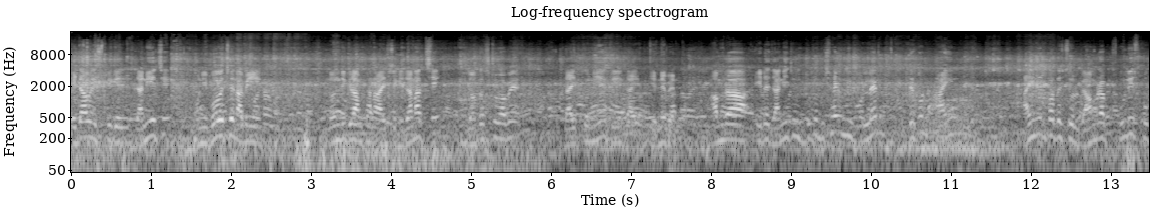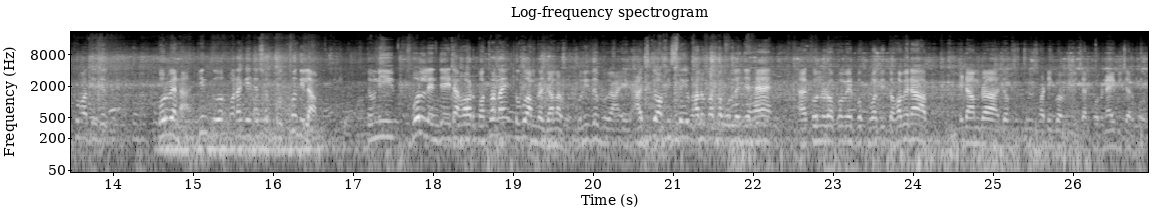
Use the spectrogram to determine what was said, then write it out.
এটাও এসপিকে জানিয়েছি। উনি বলেছেন, আমি নন্দীগ্রাম থানা আইসিকে জানাচ্ছি। যথেষ্টভাবে দায়িত্ব নিয়ে তিনি দায়িত্ব নেবেন। আমরা এটা জানিয়েছি। দুটো বিষয় উনি বললেন। দেখুন, আইন, আইনের পথে চলবে। আমরা পুলিশ পক্ষপাতীদের করবে না। কিন্তু ওনাকে যেসব তথ্য দিলাম তো উনি বললেন যে এটা হওয়ার কথা নয় তবু আমরা জানাব। উনি তো আজকে অফিস থেকে ভালো কথা বললেন যে হ্যাঁ কোনো রকমের পক্ষপাতিত্ব হবে না এটা আমরা যথেষ্ট সঠিকভাবে বিচার করব ন্যায় বিচার করব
